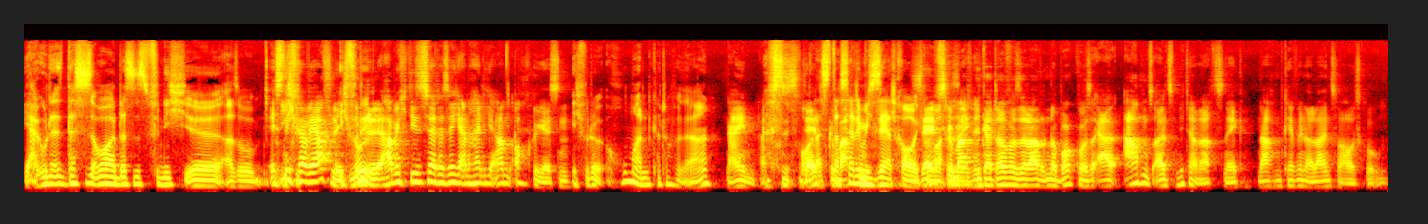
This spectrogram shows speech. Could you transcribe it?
Ja, gut, das ist aber, das ist, finde ich, äh, also. Ist ich, nicht verwerflich. Ich würde. Habe ich dieses Jahr tatsächlich an Heiligabend auch gegessen. ich würde Hohmann Kartoffelsalat. Nein, also ist Boah, das- das hätte mich sehr traurig gemacht, Selbstgemachten. Kartoffelsalat und eine Bockwurst. Äh, abends als Mitternachtssnack. Nach dem Kevin allein zu Hause gucken.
